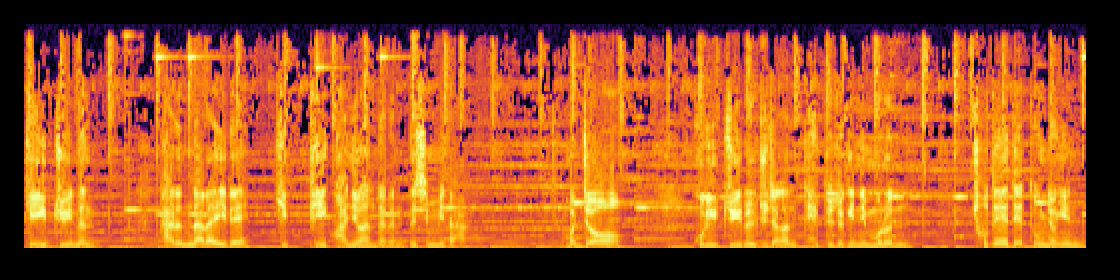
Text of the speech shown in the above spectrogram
개입주의는 다른 나라의 일에 깊이 관여한다는 뜻입니다. 먼저 고립주의를 주장한 대표적인 인물은 초대 대통령인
